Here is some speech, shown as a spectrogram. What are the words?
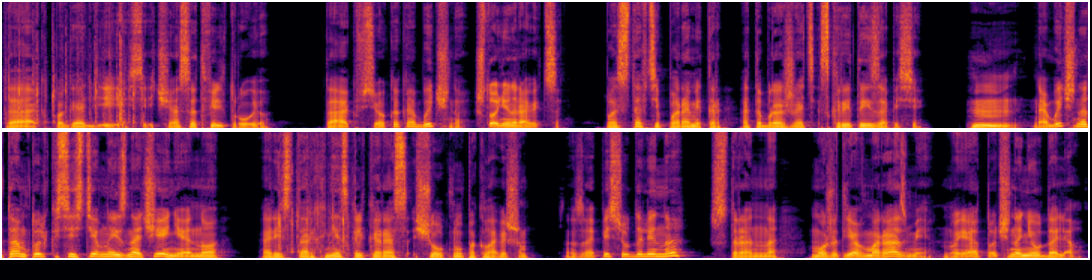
Так, погоди, сейчас отфильтрую. Так, все как обычно. Что не нравится? Поставьте параметр «Отображать скрытые записи». Хм, обычно там только системные значения, но... Аристарх несколько раз щелкнул по клавишам. Запись удалена? Странно. Может, я в маразме, но я точно не удалял.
